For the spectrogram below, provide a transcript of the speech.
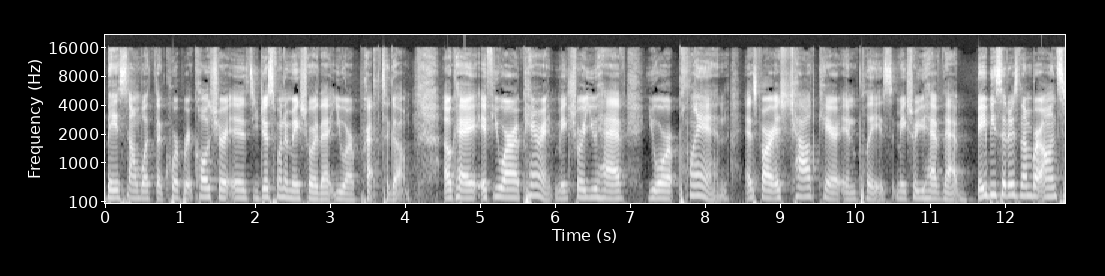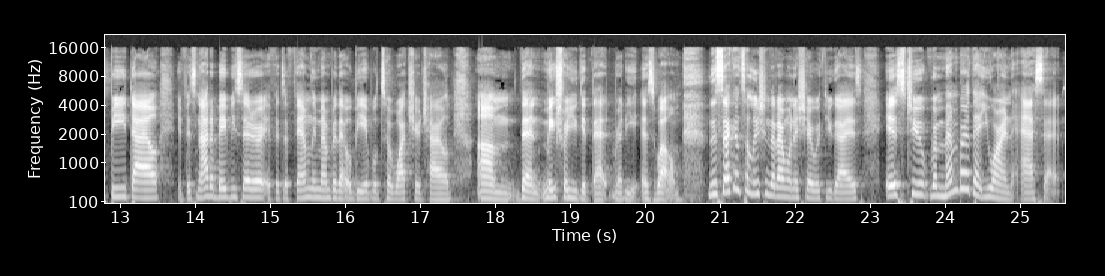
based on what the corporate culture is. You just want to make sure that you are prepped to go. Okay. If you are a parent, make sure you have your plan as far as childcare in place. Make sure you have that babysitter's number on speed dial. If it's not a babysitter, if it's a family member that will be able to watch your child, um, then make sure you get that ready as well. The second solution that I want to share with you guys is to remember that you are an asset.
